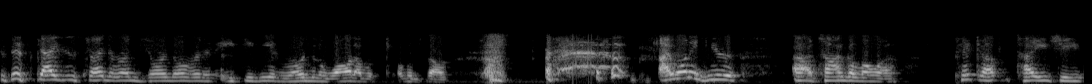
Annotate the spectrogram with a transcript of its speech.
this guy just tried to run Jordan over in an ATV and rode into the wall and almost killed himself. I want to hear uh, Tonga Loa pick up Taichi,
